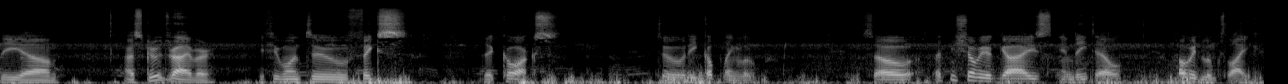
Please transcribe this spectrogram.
the um, a screwdriver if you want to fix the coax to the coupling loop. So let me show you guys in detail how it looks like.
